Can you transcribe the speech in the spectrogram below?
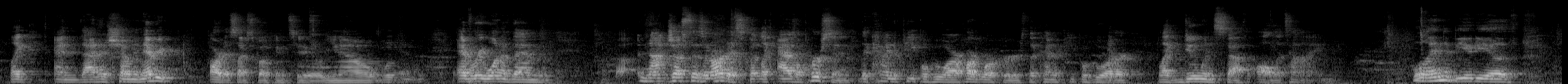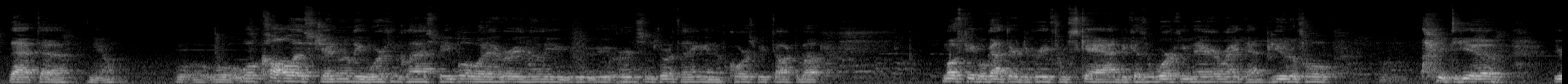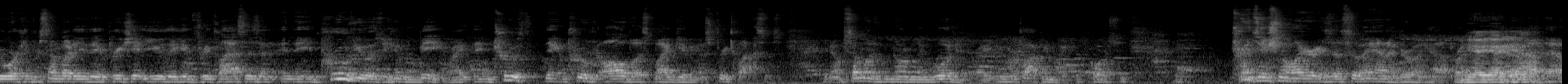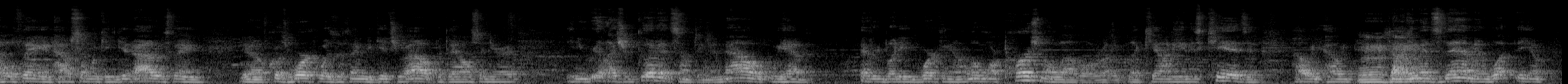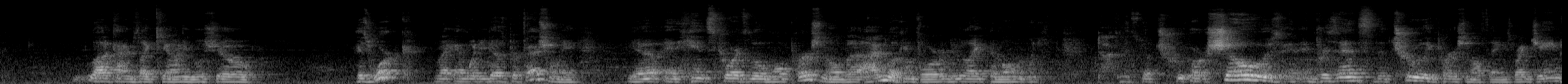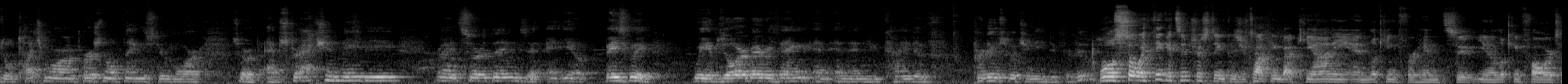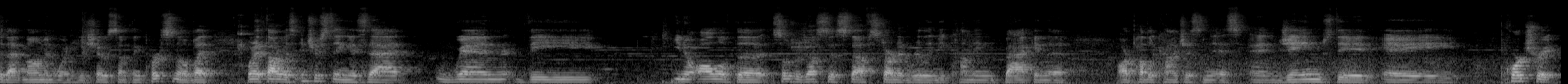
like and that has shown in every artist i've spoken to you know every one of them uh, not just as an artist but like as a person the kind of people who are hard workers the kind of people who are like doing stuff all the time Well, and the beauty of that, uh, you know, we'll, we'll call us generally working class people, whatever, you know, you, you earn some sort of thing. And of course, we've talked about most people got their degree from SCAD because of working there, right? That beautiful idea of you're working for somebody, they appreciate you, they give free classes, and, and they improve you as a human being, right? In truth, they improved all of us by giving us free classes. You know, someone who normally wouldn't, right? And we're talking like, of course, transitional areas of Savannah growing up, right? Yeah, yeah, You know, yeah. That, that whole thing and how someone can get out of thing. You know, of course, work was the thing to get you out, but then all of a sudden you're, and you realize you're good at something. And now we have everybody working on a little more personal level, right? Like Keanu and his kids and how he how he Mhm. documents them and what you know. a lot of times, like Keani will show his work, right, and what he does professionally, you know, and hints towards a little more personal. But I'm looking forward to like the moment when he documents the true or shows and, and presents the truly personal things, right? James will touch more on personal things through more sort of abstraction, maybe, right, sort of things, and, and you know, basically we absorb everything, and, and then you kind of produce what you need to produce. Well, so I think it's interesting because you're talking about Keani and looking for him to, you know, looking forward to that moment when he shows something personal. But what I thought was interesting is that when the, you know, all of the social justice stuff started really becoming back into our public consciousness, and James did a portrait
